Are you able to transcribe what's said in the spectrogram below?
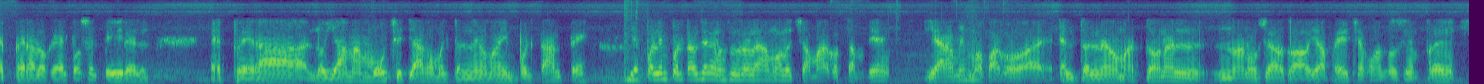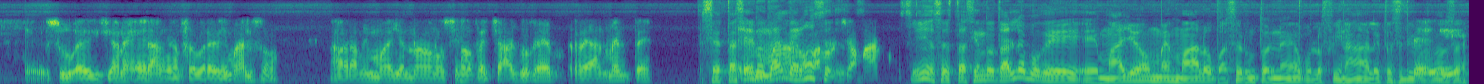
espera lo que es el Poser Peter, espera, lo llaman mucho ya como el torneo más importante. Y es por la importancia que nosotros le damos a los chamacos también. Y ahora mismo, Paco, el torneo McDonald's no ha anunciado todavía fecha, cuando siempre eh, sus ediciones eran en febrero y marzo. Ahora mismo ellos no han anunciado fecha, algo que realmente... Se está haciendo tarde, ¿no? sí, se está haciendo tarde porque eh, mayo es un mes malo para hacer un torneo por los finales, todo ese tipo de cosas.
